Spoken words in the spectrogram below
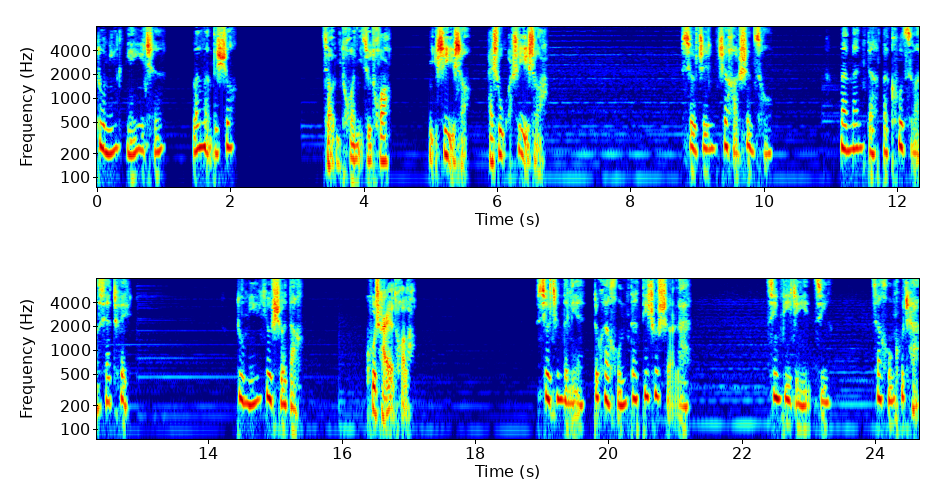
杜明脸一沉，冷冷的说：“叫你脱你就脱，你是医生还是我是医生啊？”秀珍只好顺从，慢慢的把裤子往下退。杜明又说道：“裤衩也脱了。”秀珍的脸都快红的滴出水来，紧闭着眼睛，将红裤衩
